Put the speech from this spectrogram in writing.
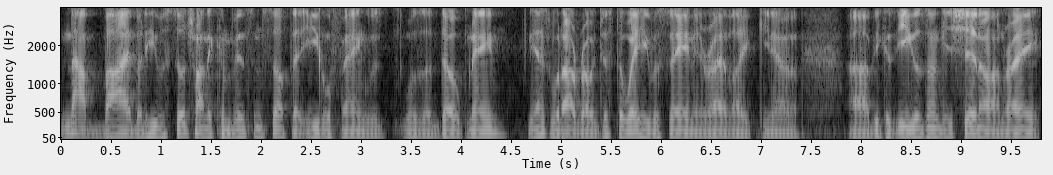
not buy, but he was still trying to convince himself that Eagle Fang was was a dope name. Yeah, that's what I wrote. Just the way he was saying it, right? Like you know, uh, because Eagles don't get shit on, right?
